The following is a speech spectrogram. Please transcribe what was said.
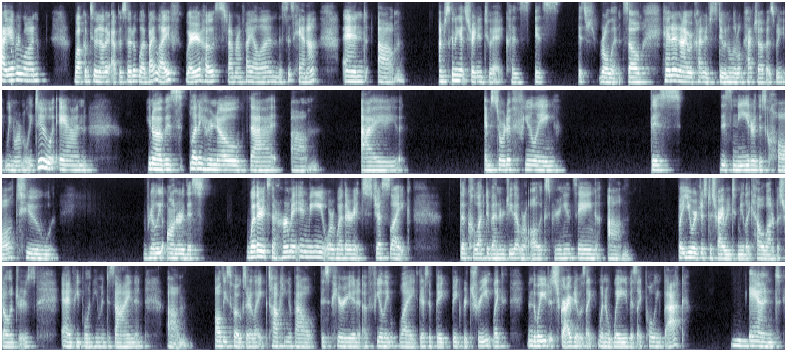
Hi, everyone. Welcome to another episode of Led by Life. We're your hosts. I'm Rafaela, and this is Hannah. And um, I'm just gonna get straight into it because it's it's rolling. So Hannah and I were kind of just doing a little catch up as we we normally do, and you know, I was letting her know that um, I am sort of feeling this this need or this call to really honor this whether it's the hermit in me or whether it's just like the collective energy that we're all experiencing um but you were just describing to me like how a lot of astrologers and people in human design and um all these folks are like talking about this period of feeling like there's a big big retreat like and the way you described it was like when a wave is like pulling back mm. and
